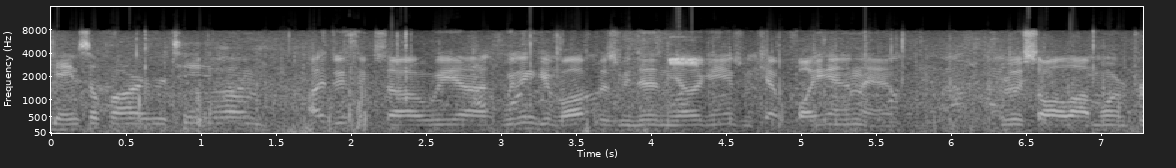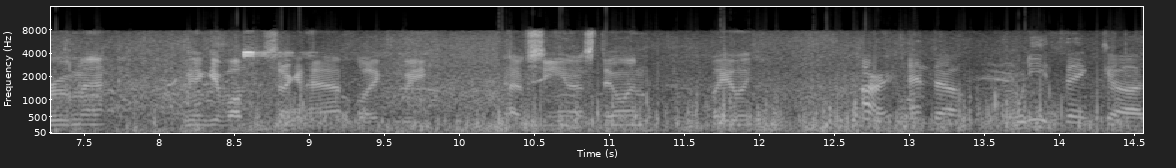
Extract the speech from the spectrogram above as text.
game so far of your team? Um, I do think so. We uh, we didn't give up as we did in the other games. We kept fighting and really saw a lot more improvement. We didn't give up in the second half like we have seen us doing lately. All right, and uh, what do you think? Uh,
